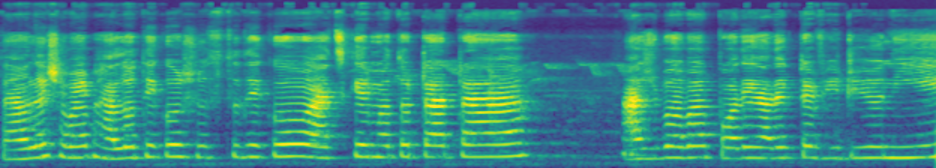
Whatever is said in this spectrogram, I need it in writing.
তাহলে সবাই ভালো থেকো, সুস্থ থেকো, আজকের মতো টাটা। আসব আবার পরে আরেকটা ভিডিও নিয়ে।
